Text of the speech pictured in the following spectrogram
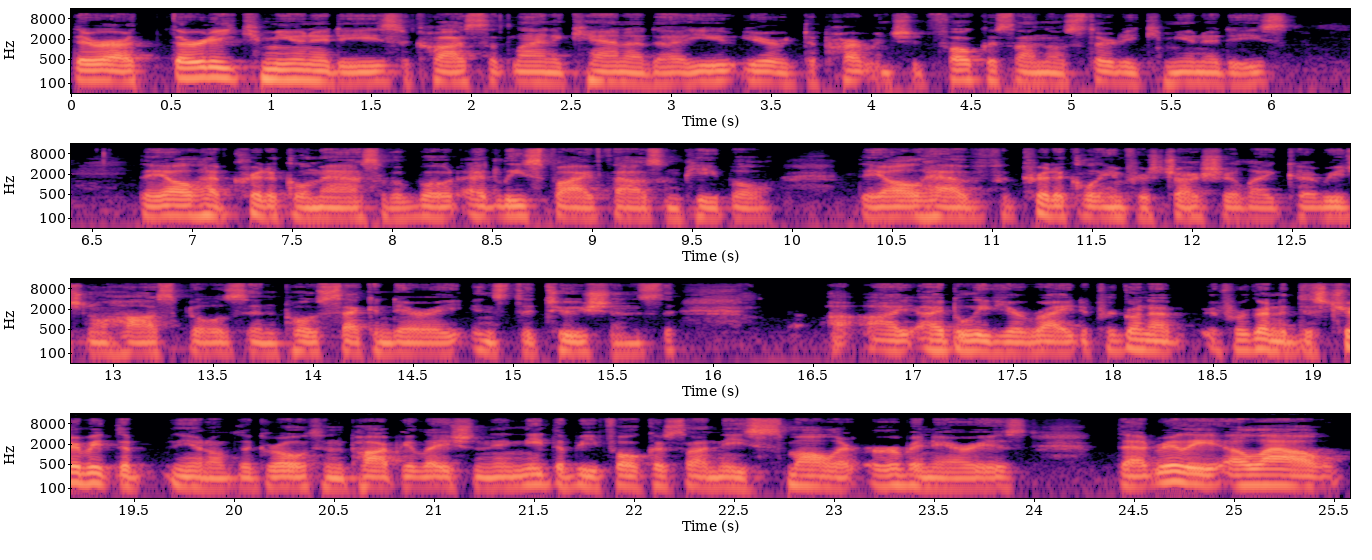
there are 30 communities across Atlantic Canada. You, your department should focus on those 30 communities. They all have critical mass of about at least 5,000 people. They all have critical infrastructure like uh, regional hospitals and post-secondary institutions. I, I, believe you're right. If we're going to if we're to distribute the you know the growth in the population, they need to be focused on these smaller urban areas that really allow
